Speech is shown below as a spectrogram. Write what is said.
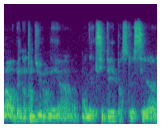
Non, bien entendu, on est, euh, est excité parce que c'est euh,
